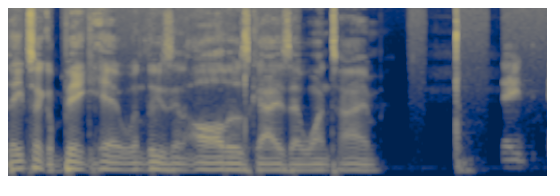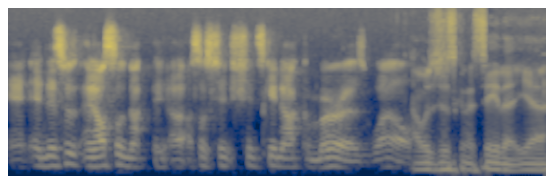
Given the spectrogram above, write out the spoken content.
they took a big hit when losing all those guys at one time. They and, and this was and also not- also Shinsuke Nakamura as well. I was just gonna say that, yeah.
